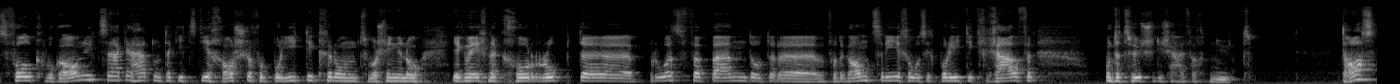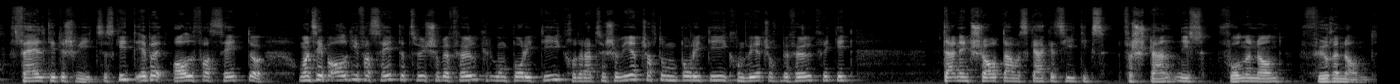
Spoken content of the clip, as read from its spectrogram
das Volk, das gar nichts zu sagen hat, und da gibt es die Kasten von Politikern und wahrscheinlich noch irgendwelchen korrupten Berufsverbänden oder äh, von den ganz Reichen, die sich Politiker kaufen. Und dazwischen ist einfach nichts. Das fehlt in der Schweiz. Es gibt eben alle Facetten. Und wenn es eben all die Facetten zwischen Bevölkerung und Politik oder auch zwischen Wirtschaft und Politik und Wirtschaft und Bevölkerung gibt, dann entsteht auch ein gegenseitiges Verständnis voneinander, füreinander.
